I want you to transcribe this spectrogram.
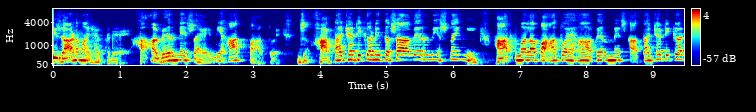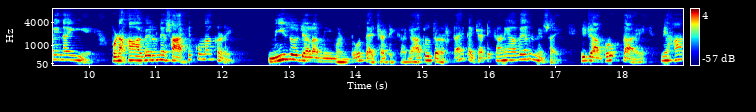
ही जाण माझ्याकडे आहे. हा अवेअरनेस आहे. मी हात पाहतोय. हाताच्या ठिकाणी तसा अवेअरनेस नाहीये. हात मला पाहतोय हा अवेअरनेस हाताच्या ठिकाणी नाहीये. पण हा अवेअरनेस आहे कोणाकडे? मी जो ज्याला मी म्हणतो त्याच्या ठिकाणी हा जो द्रष्टा आहे त्याच्या ठिकाणी अवेअरनेस आहे. ही जागरूकता आहे. मी हात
